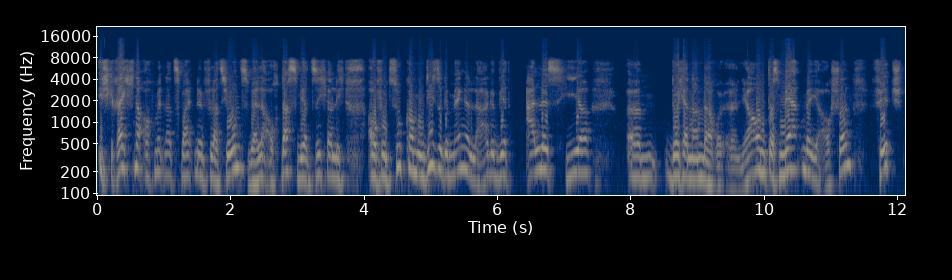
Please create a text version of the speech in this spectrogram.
ich rechne auch mit einer zweiten Inflationswelle. Auch das wird sicherlich auf uns zukommen. Und diese Gemengelage wird alles hier ähm, durcheinander rütteln. Ja? Und das merken wir ja auch schon. Fitch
